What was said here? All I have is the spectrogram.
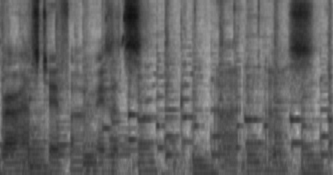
Bro has two fire exits. Alright, uh, nice.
